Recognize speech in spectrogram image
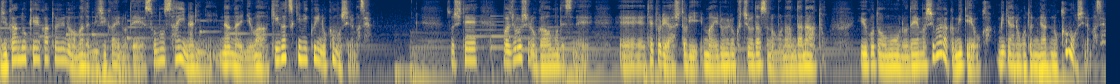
時間の経過というのはまだ短いので、その際なりに、何なりには気がつきにくいのかもしれません。そして、まあ、上司の側もですね、えー、手取り足取り、まあ、いろいろ口を出すのもなんだなということを思うので、まあ、しばらく見てようかみたいなことになるのかもしれません。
